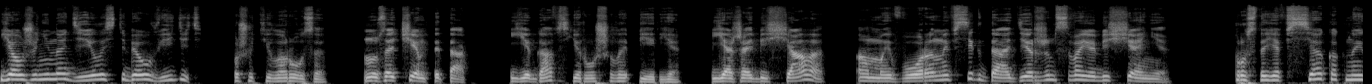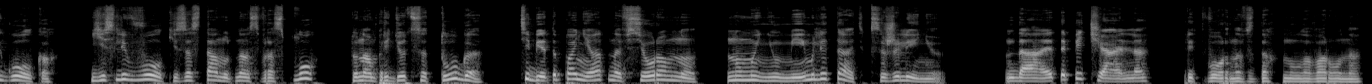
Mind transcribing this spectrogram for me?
«Я уже не надеялась тебя увидеть», – пошутила Роза. «Ну зачем ты так?» Яга взъерошила перья. «Я же обещала, а мы, вороны, всегда держим свое обещание». «Просто я вся как на иголках. Если волки застанут нас врасплох, то нам придется туго. Тебе-то понятно, все равно, но мы не умеем летать, к сожалению». «Да, это печально», — притворно вздохнула ворона.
